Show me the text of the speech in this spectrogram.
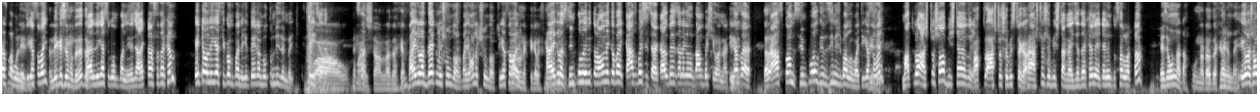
বেচলাম বলে। ঠিক আছে ভাই? লেগেসির মধ্যে তাই তো? হ্যাঁ লিগাসি কোম্পানি এই যে আরেকটা আছে দেখেন। এটাও লিগাসি কোম্পানি কিন্তু এটা নতুন ডিজাইন ভাই। এই যে দেখেন। ওয়াও মাশাআল্লাহ দেখেন। ভাই দেখলে সুন্দর ভাই অনেক সুন্দর ঠিক আছে ভাই? হ্যাঁ এগুলো সিম্পল এর ভিতরে অনেকে ভাই কাজ বেশি চায় কাজ বেশি চাইলে কিন্তু দাম বেশি হয় না ঠিক। আছে? কাজ কম সিম্পল কিন্তু জিনিস ভালো ভাই ঠিক আছে। ভাই? মাত্র 820 টাকা করে। মাত্র 820 টাকা? হ্যাঁ 820 টাকা। এই যে দেখেন এটা কিন্তু সালোয়ারটা এই যে অন্যটা উন্নাটাও দেখেন। দেখেন ভাই এগুলো সব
